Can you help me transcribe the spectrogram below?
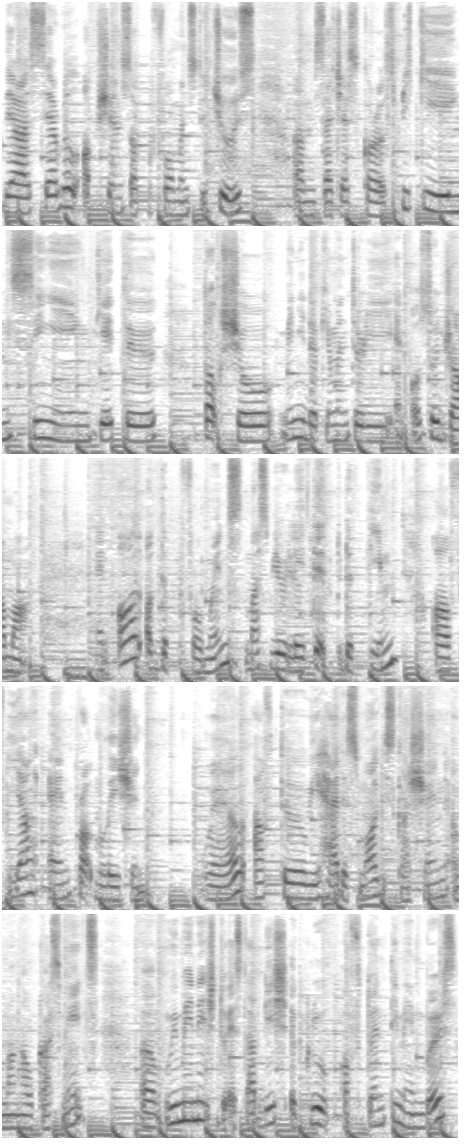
There are several options of performance to choose, um, such as choral speaking, singing, theatre, talk show, mini documentary, and also drama. And all of the performance must be related to the theme of Young and Proud Malaysian. Well, after we had a small discussion among our classmates, um, we managed to establish a group of 20 members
